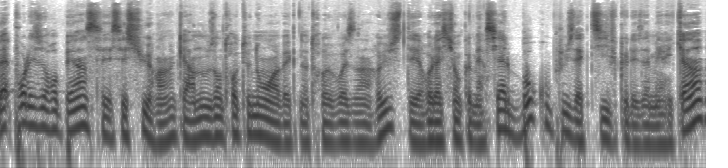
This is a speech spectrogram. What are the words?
Ben pour les Européens, c'est sûr, hein, car nous entretenons avec notre voisin russe des relations commerciales beaucoup plus actives que les Américains.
